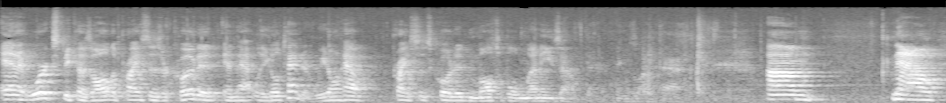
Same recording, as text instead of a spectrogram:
and it works because all the prices are quoted in that legal tender. We don't have prices quoted in multiple monies out there, things like that. Um, now,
